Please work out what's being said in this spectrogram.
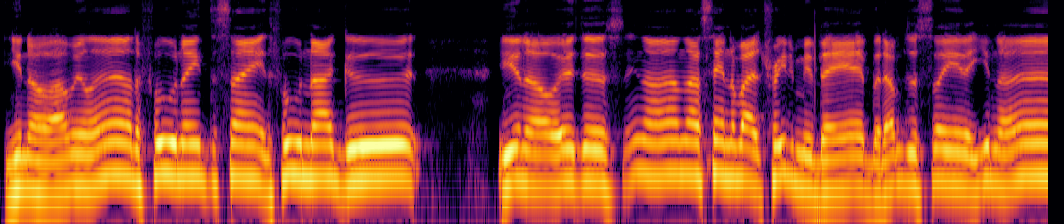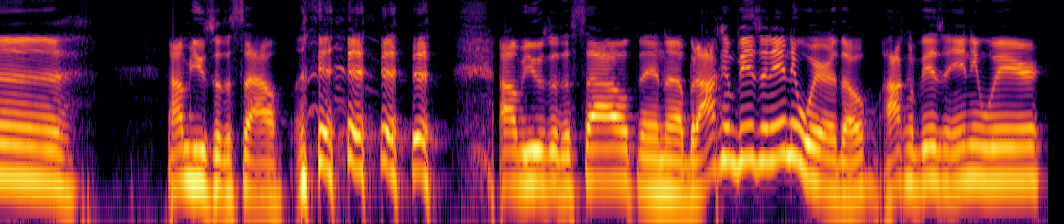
You know, I mean, eh, the food ain't the same. The food not good you know, it just, you know, I'm not saying nobody treated me bad, but I'm just saying that, you know, uh, I'm used to the South. I'm used to the South, and uh, but I can visit anywhere though. I can visit anywhere.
